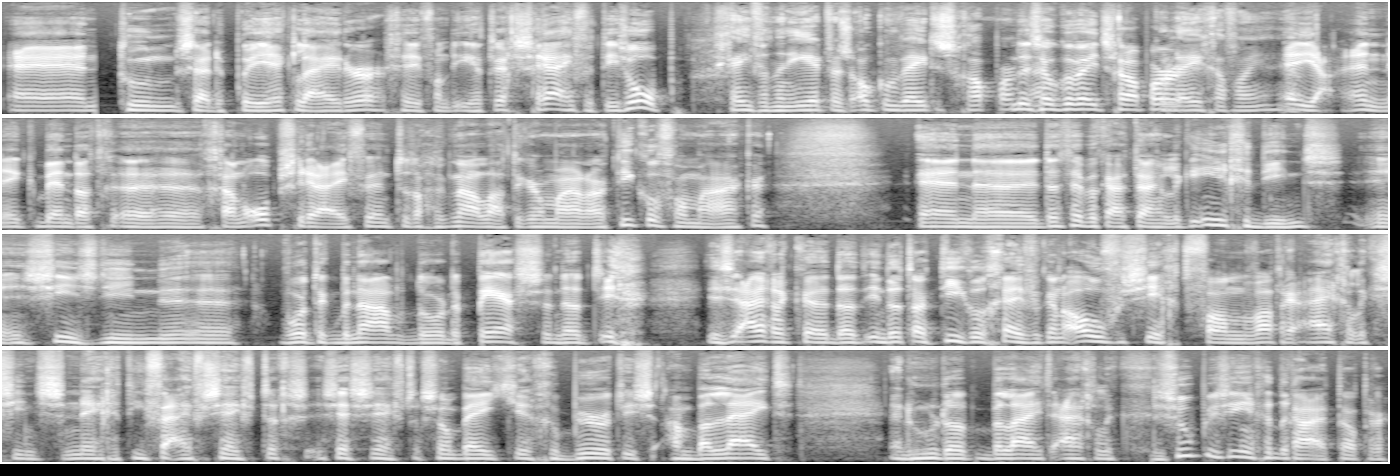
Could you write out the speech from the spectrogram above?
En toen zei de projectleider, G. van de Eertweg, schrijf het eens op. G. van den Eert was ook een wetenschapper. Dat is ook een wetenschapper. Collega van je. Ja. En, ja, en ik ben dat uh, gaan opschrijven. En toen dacht ik, nou laat ik er maar een artikel van maken. En uh, dat heb ik uiteindelijk ingediend. En sindsdien uh, word ik benaderd door de pers. En dat is eigenlijk uh, dat in dat artikel geef ik een overzicht van wat er eigenlijk sinds 1975, 76 zo'n beetje gebeurd is aan beleid. En hoe dat beleid eigenlijk de soep is ingedraaid. Dat er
